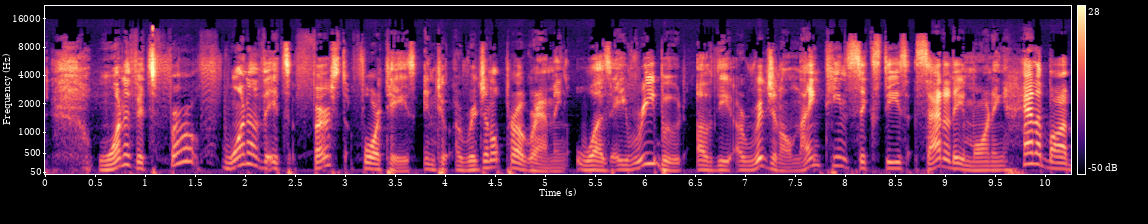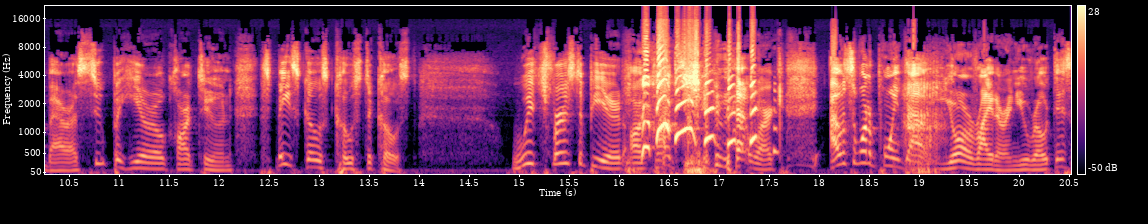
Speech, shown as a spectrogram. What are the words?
one of its fir- one of its first fortes into original programming was a reboot of the original 1960s Saturday morning Hanna-Barbera superhero cartoon Space Ghost Coast to Coast, which first appeared on Cartoon Network. I also want to point out you're a writer and you wrote this.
